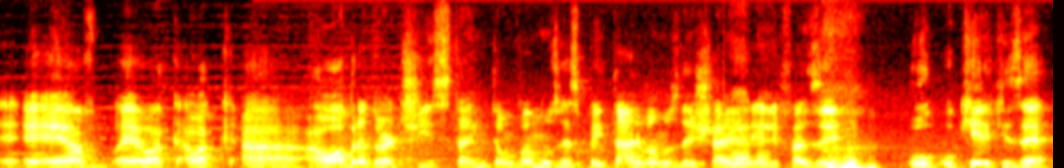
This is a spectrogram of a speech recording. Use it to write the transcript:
é, é, a, é a, a, a obra do artista, então vamos respeitar e vamos deixar É, ele, né? ele fazer o, o que ele quiser.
